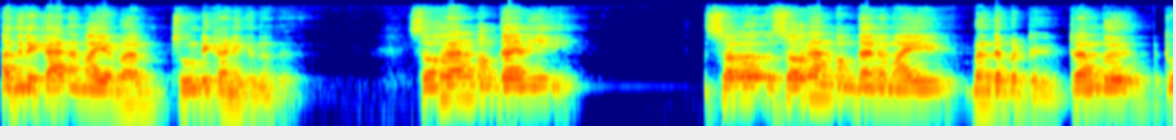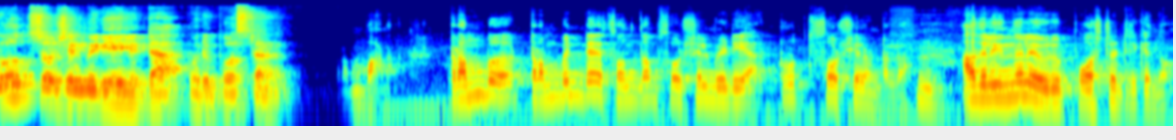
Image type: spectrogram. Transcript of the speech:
അതിന് കാരണമായി അവർ ചൂണ്ടിക്കാണിക്കുന്നത്. സൊഹ്റാൻ മംദാനി സൊഹ്റാൻ മംദാനുമായി ബന്ധപ്പെട്ട് ട്രംപ് ട്രൂത്ത് സോഷ്യൽ മീഡിയയിലിട്ട ഒരു പോസ്റ്റാണ്. ട്രംപ് ട്രംപിന്റെ സ്വന്തം സോഷ്യൽ മീഡിയ ട്രൂത്ത് സോഷ്യൽ ഉണ്ടല്ലോ. അതിൽ ഇന്നലെ ഒരു പോസ്റ്റ് ഇട്ടിരിക്കുന്നു.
